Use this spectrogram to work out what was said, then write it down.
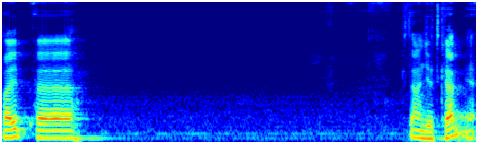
Baik, uh, kita lanjutkan ya.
